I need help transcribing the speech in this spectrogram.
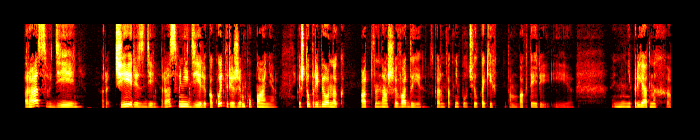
раз в день, через день, раз в неделю какой-то режим купания. И чтобы ребенок от нашей воды, скажем так, не получил каких-то там бактерий и неприятных э,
